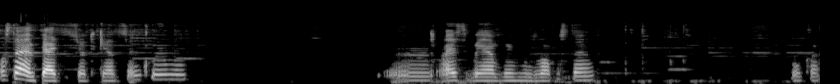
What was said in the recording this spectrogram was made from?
Поставим 5 все-таки оценку ему. А если бы я бы ему 2 поставил? Ну-ка.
